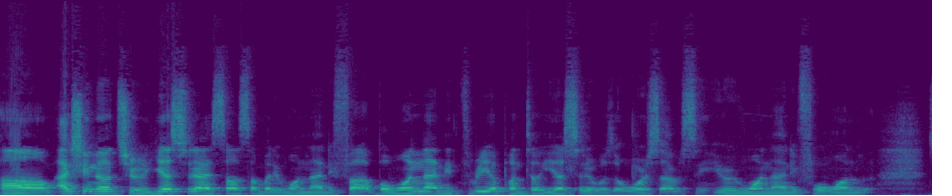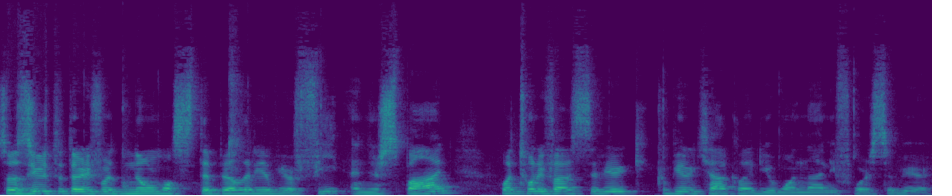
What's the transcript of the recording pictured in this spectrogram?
Um, actually, not true. Yesterday I saw somebody 195, but 193 up until yesterday was the worst I've seen. You're 194, one. So 0 to 34 is normal stability of your feet and your spine. 125 severe. Computer calculated you 194 severe.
